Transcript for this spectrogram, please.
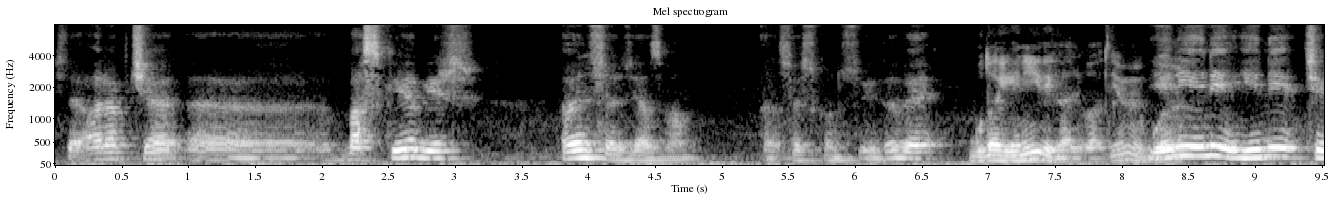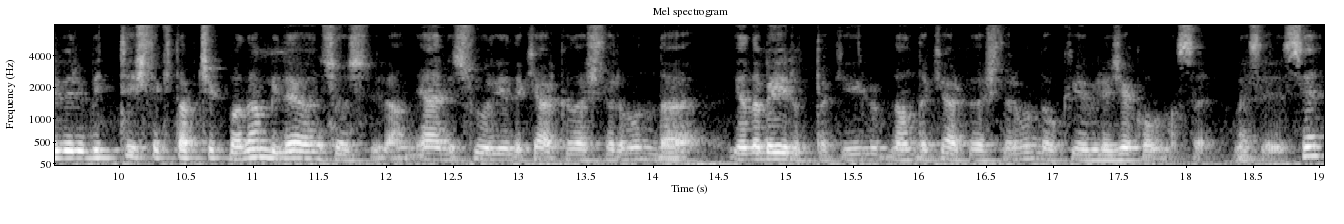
işte Arapça e, baskıya bir ön söz yazmam söz konusuydu ve Bu da yeniydi galiba değil mi? Bu Yeni yeni yeni çeviri bitti işte kitap çıkmadan bir de ön söz filan. Yani Suriye'deki arkadaşlarımın da ya da Beyrut'taki, Lübnan'daki arkadaşlarımın da okuyabilecek olması meselesi.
